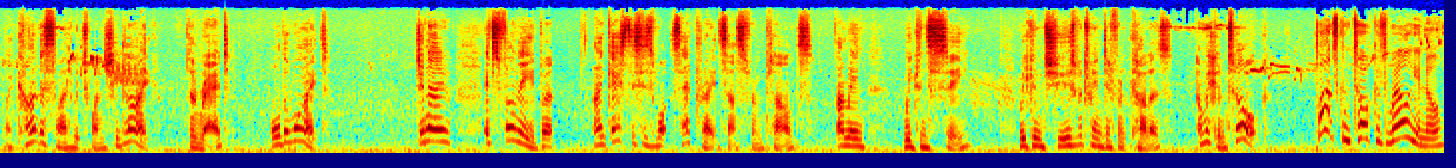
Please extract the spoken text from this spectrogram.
But I can't decide which one she'd like the red or the white. Do you know, it's funny, but I guess this is what separates us from plants. I mean, we can see, we can choose between different colours, and we can talk. Plants can talk as well, you know.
